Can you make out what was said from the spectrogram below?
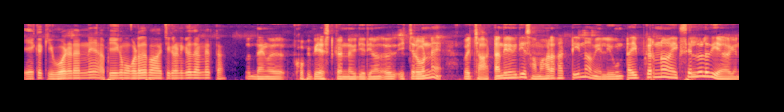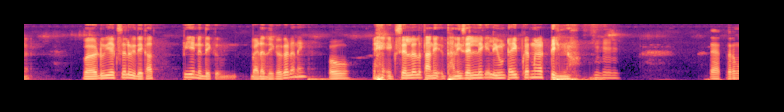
ඒක කිවෝටන්න අපි ඒක මොකටද පාච්චි කරන කියලා දන්නත්තා දැන් කොපි පේස්ට් කරන විදිිය තියෙන ඉච්චර ඔන්න ඔය චාට්ටන් දින විදිිය සමහර කට්ටන්න මේ ලියුන් ටයිප් කරනවා එක්සෙල්වල දයාගෙන වර්ඩු එක්සලු දෙකක් තියෙන දෙක වැඩ දෙකකටනේ. ඔවු එක්සෙල්වල තනි තනි සෙල්ල එක ලියුන් ටයිප් කරන කට්ටින්නවා ඇත්තරම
